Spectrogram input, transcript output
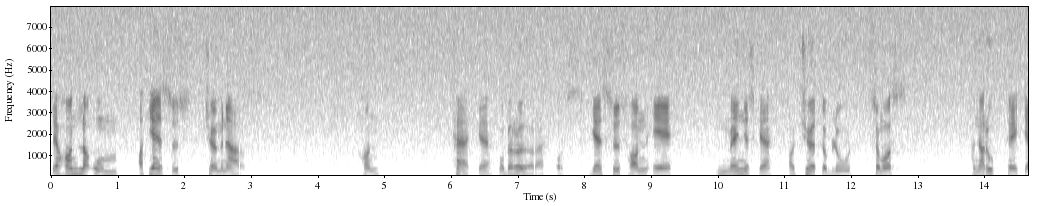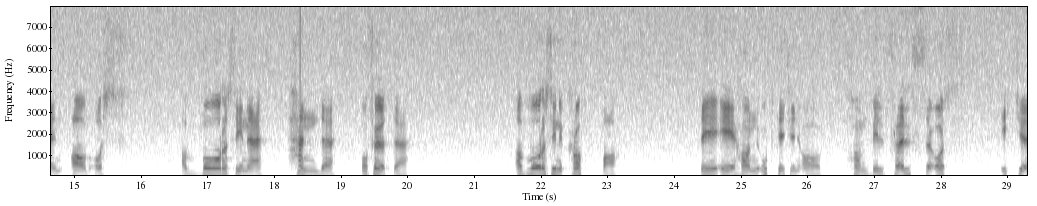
det handler om at Jesus kommer nær oss. Han tar og berører oss. Jesus han er menneske av kjøtt og blod som oss. Han er opptatt av oss av våre sine hender og føtter, av våre sine kropper. Det er han opptatt av. Han vil frelse oss, ikke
